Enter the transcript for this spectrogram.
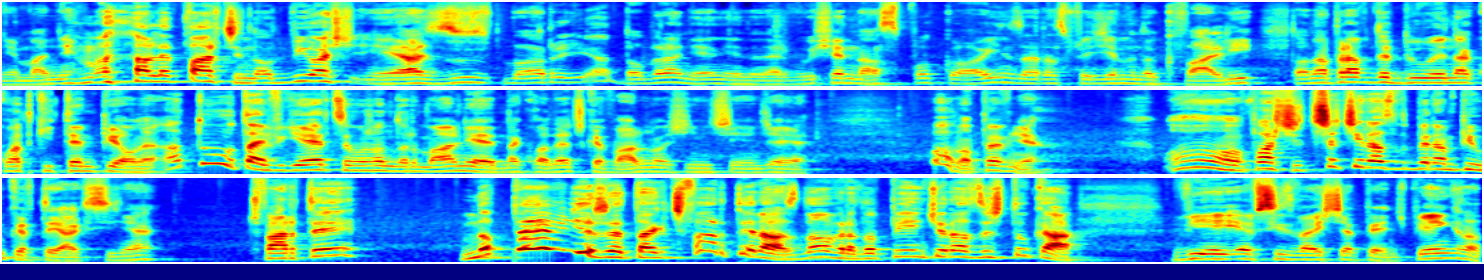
Nie ma, nie ma, ale patrzcie, no odbiła się, Jezus Maria, dobra, nie, nie denerwuj się, na spokojnie, zaraz przejdziemy do kwali. To naprawdę były nakładki tępione, a tutaj w gierce można normalnie nakładeczkę walnąć i nic się nie dzieje. O, no pewnie. O, patrzcie, trzeci raz odbieram piłkę w tej akcji, nie? Czwarty? No pewnie, że tak, czwarty raz, dobra, do pięciu razy sztuka. VAFC 25, piękna,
